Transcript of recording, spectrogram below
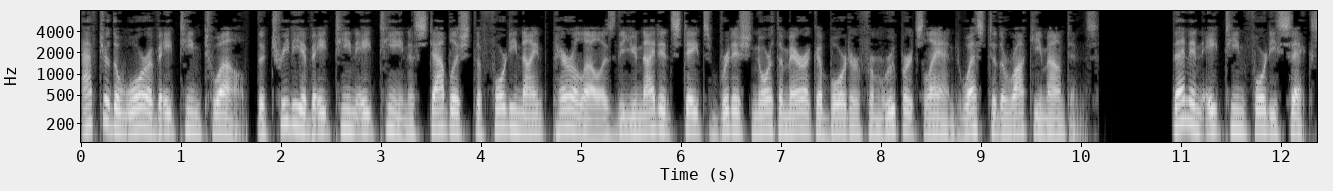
After the War of 1812, the Treaty of 1818 established the 49th parallel as the United States-British North America border from Rupert's Land west to the Rocky Mountains. Then in 1846,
